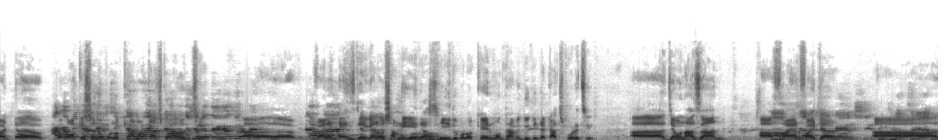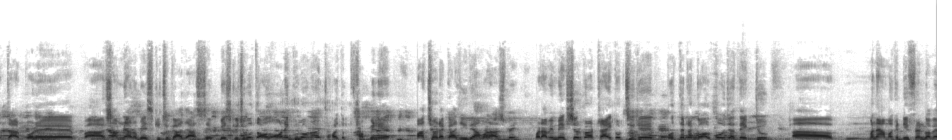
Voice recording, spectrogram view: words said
বাট অকেশন উপলক্ষে আমার কাজ করা হচ্ছে। ভ্যালেন্টাইন্স ডে গেলেও সামনে ঈদ আসছে ঈদ উপলক্ষে এর মধ্যে আমি দুই তিনটা কাজ করেছি। যেমন আজান ফায়ার ফাইটার তারপরে সামনে আরও বেশ কিছু কাজ আসছে। বেশ কিছু বলতে অনেকগুলো না হয়তো সব মিলে পাঁচ ছয়টা কাজ ঈদে আমার আসবে। বাট আমি মেক শিওর করা ট্রাই করছি যে প্রত্যেকটা গল্প যাতে একটু মানে আমাকে ডিফারেন্টভাবে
